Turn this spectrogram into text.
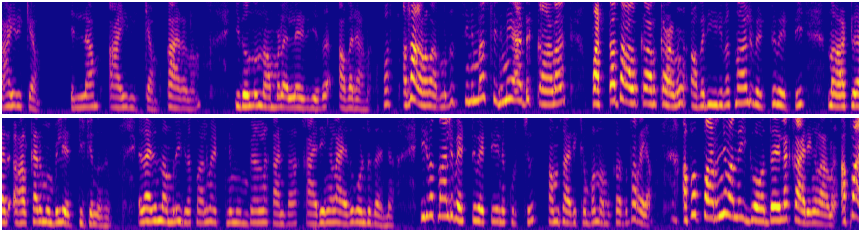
ആയിരിക്കാം. എല്ലാം ആയിരിക്കാം. കാരണം ഇതൊന്നും നമ്മളല്ല എഴുതിയത് അവരാണ്. അപ്പോൾ അതാണ് പറഞ്ഞത്. സിനിമ സിനിമയായിട്ട് കാണാൻ പറ്റാത്ത ആൾക്കാർക്കാണ് അവർ ഇരുപത്തിനാല് വെട്ട് വെട്ടി നാട്ടുകാർ ആൾക്കാർ മുമ്പിൽ എത്തിക്കുന്നത്. ഏതായാലും നമ്മൾ ഇരുപത്തിനാല് വെട്ടിന് മുമ്പെയുള്ള കണ്ട കാര്യങ്ങളായതുകൊണ്ട് തന്നെ ഇരുപത്തിനാല് വെട്ട് വെട്ടിനെ കുറിച്ച് സംസാരിക്കുമ്പോൾ നമുക്കത് പറയാം. അപ്പോൾ പറഞ്ഞു വന്ന ഈ ഗോതയിലെ കാര്യങ്ങളാണ്. അപ്പോൾ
